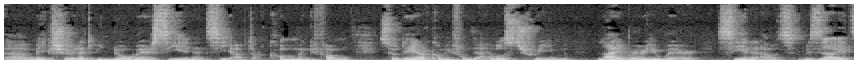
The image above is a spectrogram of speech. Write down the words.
uh, make sure that we know where cin and cout are coming from. So they are coming from the IOStream library where cin and out reside.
